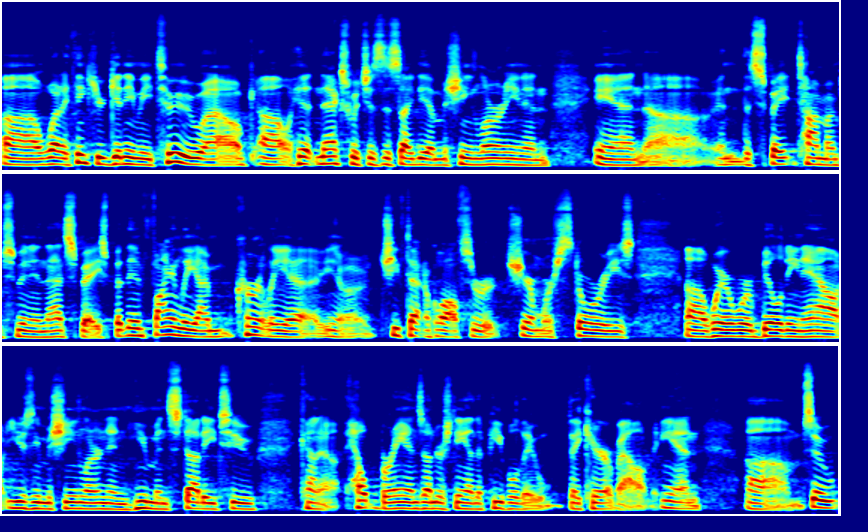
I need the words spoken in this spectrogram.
uh, what I think you're getting me to. I'll, I'll, hit next, which is this idea of machine learning and and uh, and the space, time I'm spending in that space. But then finally, I'm currently a you know chief technical officer at Share More Stories, uh, where we're building out using machine learning and human study to kind of help brands understand the people they they care about. And um, so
